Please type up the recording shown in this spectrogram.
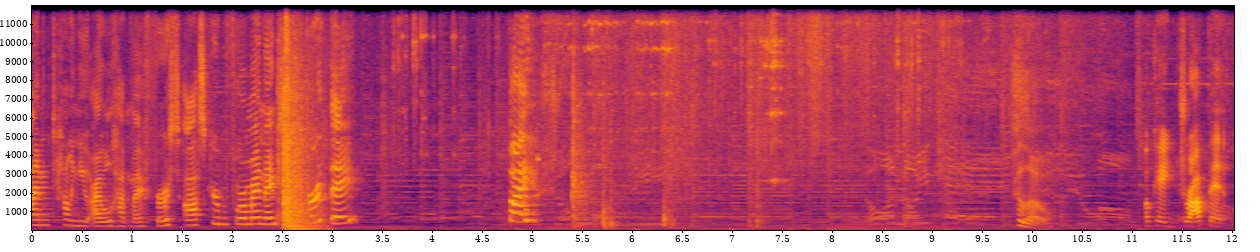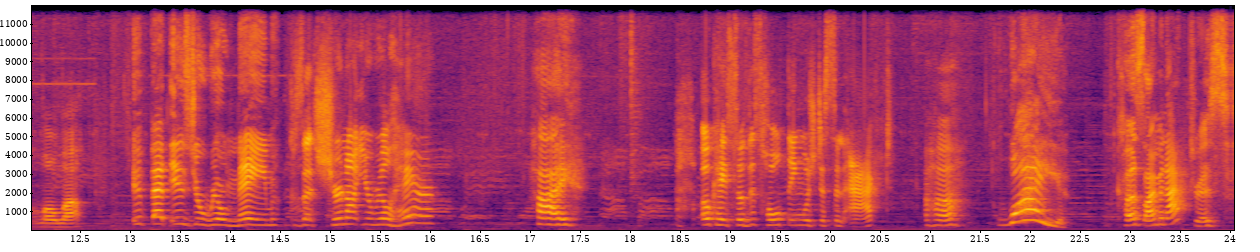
I'm telling you, I will have my first Oscar before my 19th birthday. Bye. Hello. Okay, drop it, Lola. If that is your real name. Because that's sure not your real hair. Hi. Okay, so this whole thing was just an act? Uh-huh. Why? Because I'm an actress.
